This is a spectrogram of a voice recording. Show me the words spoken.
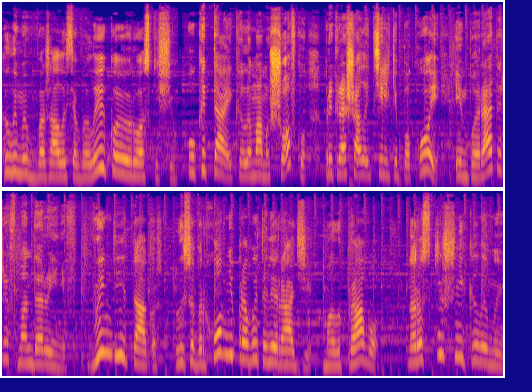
Килими вважалися великою розкішшю. У Китаї килимами шовку прикрашали тільки покої імператорів мандаринів. В Індії також лише верховні правителі раджі мали право на розкішні килими.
